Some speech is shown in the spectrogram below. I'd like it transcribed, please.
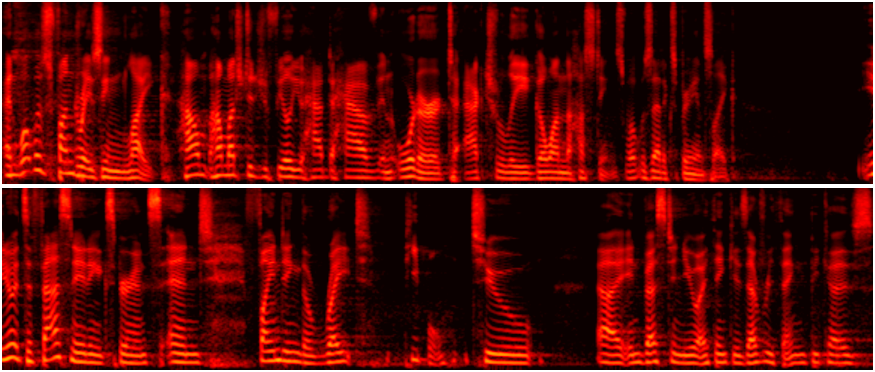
And what was fundraising like? How, how much did you feel you had to have in order to actually go on the hustings? What was that experience like? You know, it's a fascinating experience, and finding the right people to uh, invest in you, I think, is everything. Because,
